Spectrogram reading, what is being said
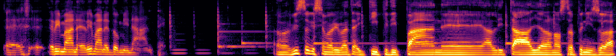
eh, rimane, rimane dominante. Allora, visto che siamo arrivati ai tipi di pane, all'Italia, alla nostra penisola,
